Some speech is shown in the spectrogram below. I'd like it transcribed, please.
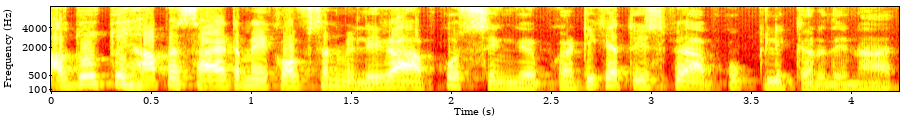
अब दोस्तों, यहाँ पर साइड में एक ऑप्शन मिलेगा आपको सिंगअप का, ठीक है? तो इस पर आपको क्लिक कर देना है।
